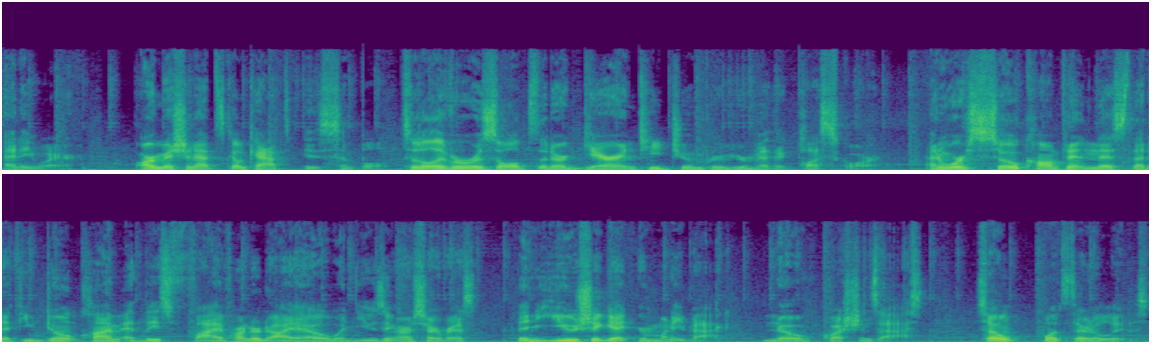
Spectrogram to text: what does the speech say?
anywhere. Our mission at Skill-Capped is simple, to deliver results that are guaranteed to improve your Mythic Plus score. And we're so confident in this that if you don't climb at least 500 IO when using our service, then you should get your money back. No questions asked. So what's there to lose?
